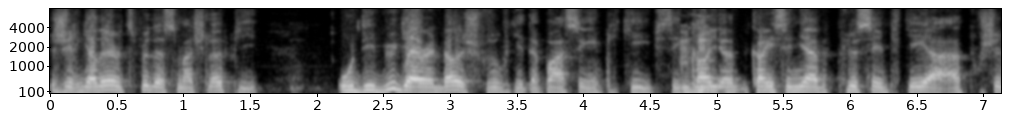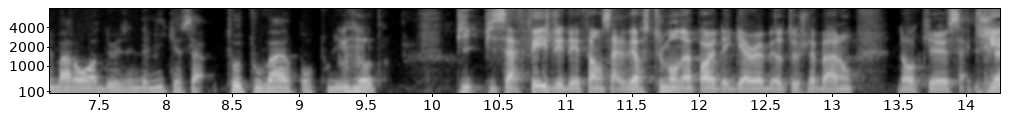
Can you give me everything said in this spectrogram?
J'ai regardé un petit peu de ce match-là, puis au début, Garrett Bell, je trouve qu'il n'était pas assez impliqué. Puis c'est quand, mhm. il, quand il s'est mis à plus s'impliquer, à, toucher le ballon en deuxième demi, que ça a tout ouvert pour tous les autres. Puis, puis, ça fiche les défenses adverses. Tout le monde a peur de Gary Bell touche le ballon. Donc, euh, ça crée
